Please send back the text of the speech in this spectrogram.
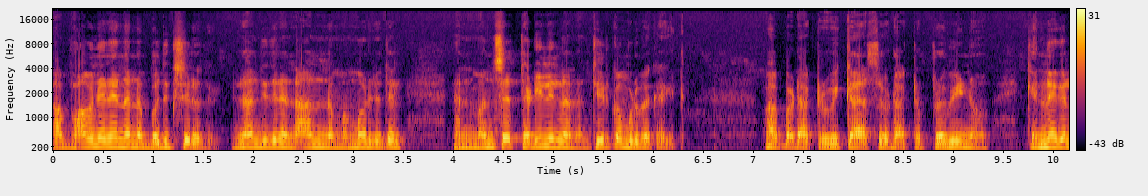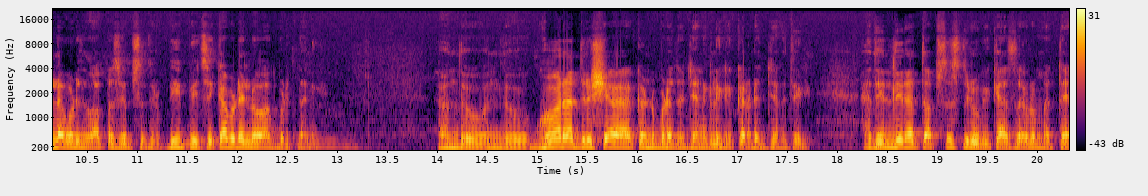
ಆ ಭಾವನೆನೇ ನನ್ನ ಬದುಕಿಸಿರೋದು. ಇಲ್ಲಾಂದಿದ್ರೆ ನಾನು ನಮ್ಮ ಅಮ್ಮವ್ರ ಜೊತೆಲಿ ನನ್ನ ಮನಸ್ಸೇ ತಡಿಲಿಲ್ಲ, ನಾನು ತೀರ್ಕೊಂಡ್ಬಿಡ್ಬೇಕಾಗಿತ್ತು ಪಾಪ ಡಾಕ್ಟರ್ ವಿಕಾಸು, ಡಾಕ್ಟರ್ ಪ್ರವೀಣು ಕೆನ್ನೆಗೆಲ್ಲ ಹೊಡೆದು ವಾಪಸ್ ಎಬ್ಸಿದ್ರು. ಬಿ ಪಿ ಸಿಕ್ಕಾಬಿಟ್ಟೆ ಲೋ ಆಗ್ಬಿಡ್ತು ನನಗೆ. ಒಂದು ಒಂದು ಘೋರ ದೃಶ್ಯ ಕಂಡುಬಿಡೋದು ಜನಗಳಿಗೆ ಕನ್ನಡದ ಜನತೆಗೆ. ಅದಿಲ್ದಿರ ತಪ್ಪಿಸಿದ್ರು ವಿಕಾಸ್ ಅವರು ಮತ್ತು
